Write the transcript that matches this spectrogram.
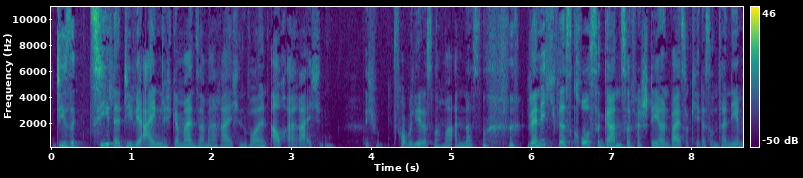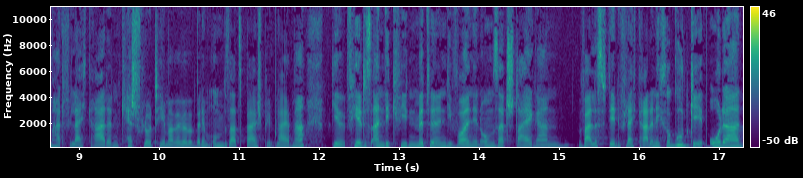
diese Ziele, die wir eigentlich gemeinsam erreichen wollen, auch erreichen ich formuliere das nochmal anders. Wenn ich das große Ganze verstehe und weiß, okay, das Unternehmen hat vielleicht gerade ein Cashflow-Thema, wenn wir bei dem Umsatzbeispiel bleiben, ja? hier fehlt es an liquiden Mitteln, die wollen den Umsatz steigern, weil es denen vielleicht gerade nicht so gut geht. Oder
